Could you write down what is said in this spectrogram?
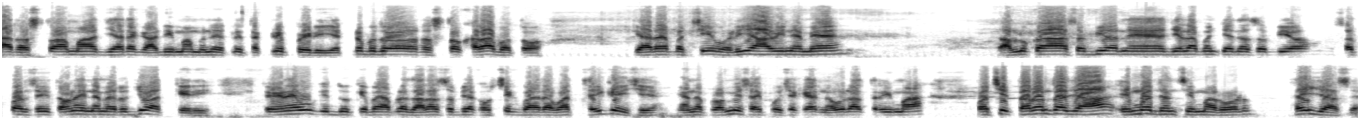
આ રસ્તામાં જ્યારે ગાડીમાં મને એટલી તકલીફ પડી, એટલો બધો રસ્તો ખરાબ હતો, ત્યારે પછી વળી આવીને મેં તાલુકા સભ્ય અને જિલ્લા પંચાયતના સભ્ય સરપંચ ત્રણેયને મેં રજૂઆત કરી. તો એણે એવું કીધું કે ભાઈ, આપણે ધારાસભ્ય કૌશિકભાઈ વાત થઈ ગઈ છે. એને પ્રોમિસ આપ્યો છે કે નવરાત્રિમાં પછી તરત જ આ ઇમરજન્સીમાં રોડ થઈ જશે.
